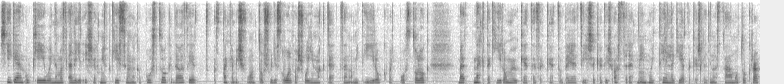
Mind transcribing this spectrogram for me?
És igen, oké, okay, hogy nem az elérések miatt készülnek a posztok, de azért az nekem is fontos, hogy az olvasóimnak tetszen, amit írok vagy posztolok, mert nektek írom őket, ezeket a bejegyzéseket, és azt szeretném, hogy tényleg érdekes legyen a számotokra,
